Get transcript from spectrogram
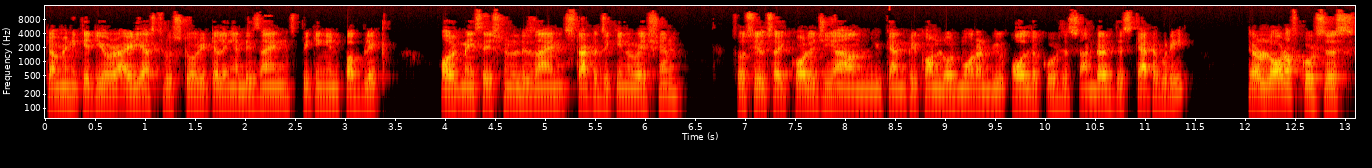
communicate your ideas through storytelling and design, speaking in public, organizational design, strategic innovation, social psychology and you can click on load more and view all the courses under this category. There are a lot of courses.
